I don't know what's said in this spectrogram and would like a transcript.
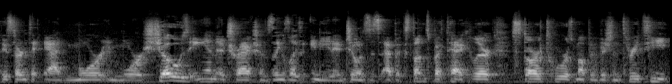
they started to add more and more shows shows and attractions, things like Indiana Jones' Epic Stunt Spectacular, Star Tours Muppet Vision 3D,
